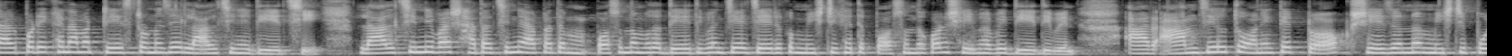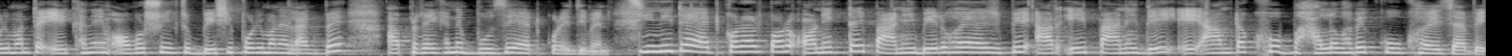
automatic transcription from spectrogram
তারপর এখানে আমার টেস্ট অনুযায়ী লাল চিনি দিয়েছি। লাল চিনি বা সাদা চিনি আপনাদের পছন্দ মতো দিয়ে দিবেন যে যেরকম মিষ্টি খেতে পছন্দ করেন সেইভাবে দিয়ে দিবেন। আর আম যেহেতু অনেকটা টক সেই জন্য মিষ্টির পরিমাণটা এখানে অবশ্যই একটু বেশি পরিমাণে লাগবে। আপনারা এখানে বুঝে অ্যাড করে দিবেন। চিনিটা অ্যাড করার পর অনেকটাই পানি বের হয়ে আসবে আর এই পানি দিয়ে এই আমটা খুব ভালোভাবে কুক হয়ে যাবে।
